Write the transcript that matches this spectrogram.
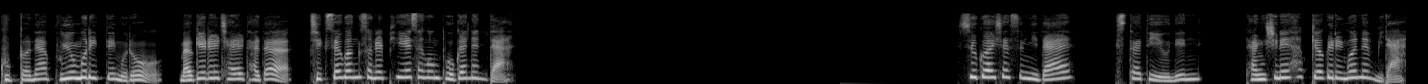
굳거나 부유물이 뜨므로 마개를 잘 닫아 직사광선을 피해 상온 보관한다. 수고하셨습니다. 스터디오는 당신의 합격을 응원합니다.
